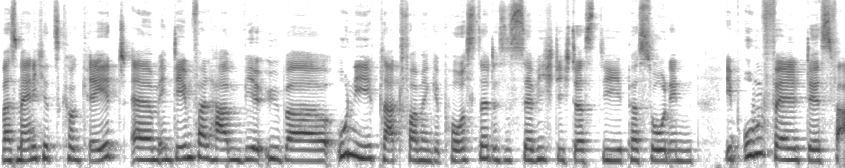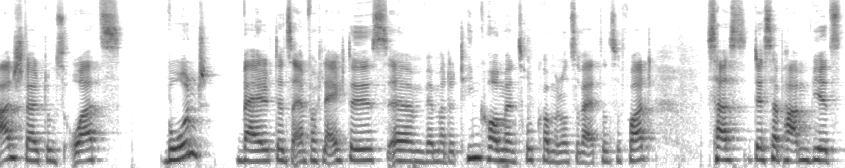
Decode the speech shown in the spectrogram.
Was meine ich jetzt konkret? Ähm, in dem Fall haben wir über Uni-Plattformen gepostet. Es ist sehr wichtig, dass die Person in, im Umfeld des Veranstaltungsorts wohnt, weil es einfach leichter ist, ähm, wenn man dorthin kommen, zurückkommen und so weiter und so fort. Das heißt, deshalb haben wir jetzt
